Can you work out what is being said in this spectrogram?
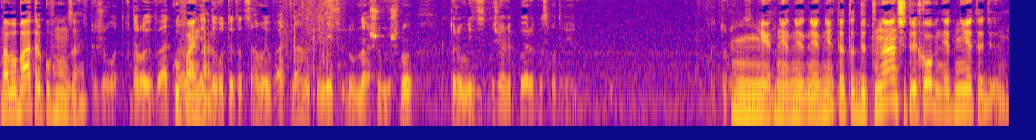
Баба Батра, Куфнунза. Хорошо, вот второй Ватнан. Это вот этот самый Ватнан, это имеется в виду нашу Мишну, которую мы здесь в начале Перека смотрели. Нет, нет, нет, нет, нет. Это Детнан, Шитрихов, нет, нет. это-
